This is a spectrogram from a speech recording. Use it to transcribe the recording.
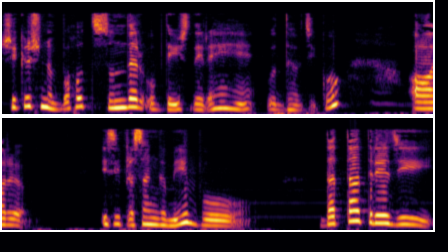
श्री कृष्ण बहुत सुंदर उपदेश दे रहे हैं उद्धव जी को। और इसी प्रसंग में वो दत्तात्रेय जी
